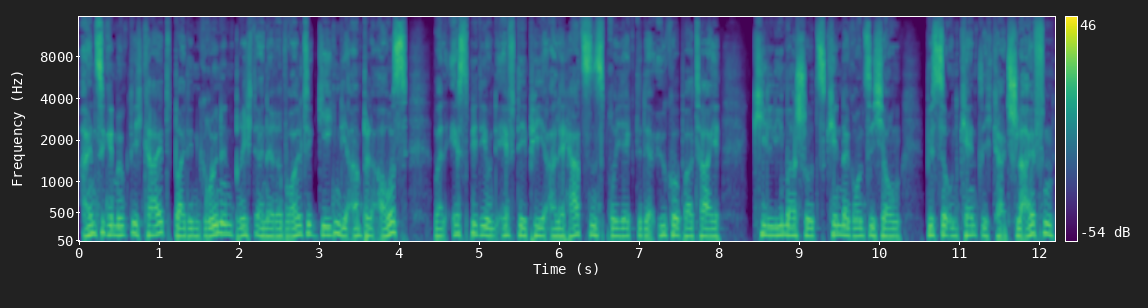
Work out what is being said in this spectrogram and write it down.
Einzige Möglichkeit, bei den Grünen bricht eine Revolte gegen die Ampel aus, weil SPD und FDP alle Herzensprojekte der Ökopartei Klimaschutz, Kindergrundsicherung bis zur Unkenntlichkeit schleifen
